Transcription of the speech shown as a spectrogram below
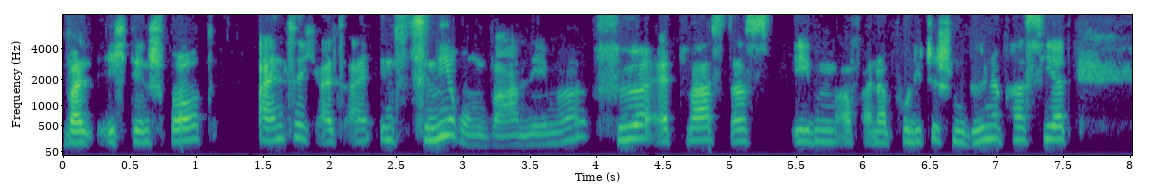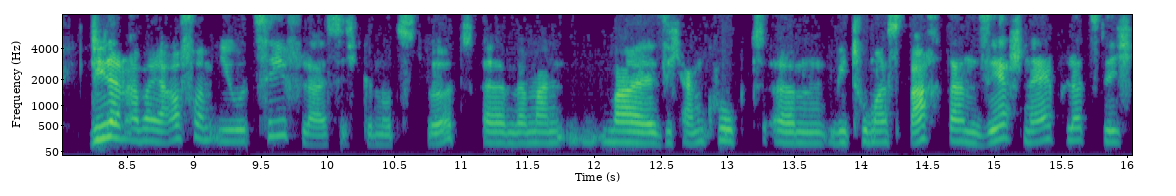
weil ich den Sport einzig als eine Inszenierung wahrnehme für etwas, das eben auf einer politischen Bühne passiert, die dann aber ja auch vom IOC fleißig genutzt wird. Äh, wenn man mal sich anguckt, ähm, wie Thomas Bach dann sehr schnell plötzlich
